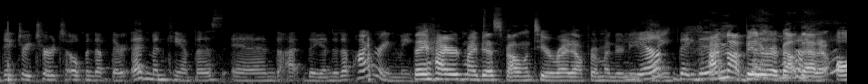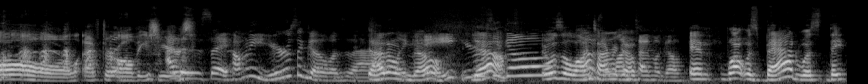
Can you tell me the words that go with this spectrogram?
Victory Church opened up their Edmond campus, and uh, they ended up hiring me. They hired my best volunteer right out from underneath Yep, me. they did. I'm not bitter about that at all after all these years, I was gonna say, how many years ago was that? I don't like know. Eight years Yeah, ago. it was a long was time a long ago. time ago. And what was bad was they.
